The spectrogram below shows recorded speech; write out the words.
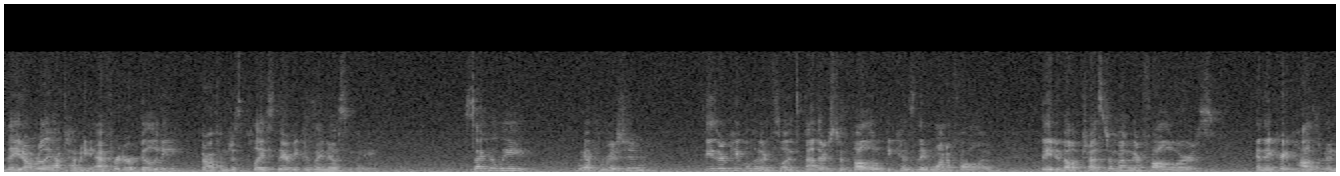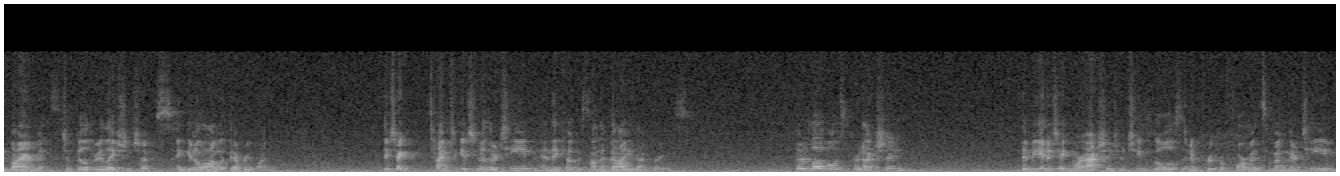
They don't really have to have any effort or ability. They're often just placed there because they know somebody. Secondly, we have permission. These are people who influence others to follow because they want to follow. They develop trust among their followers, and they create positive environments to build relationships and get along with everyone. They take time to get to know their team, and they focus on the value that brings. Third level is production. They begin to take more action to achieve goals and improve performance among their team,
